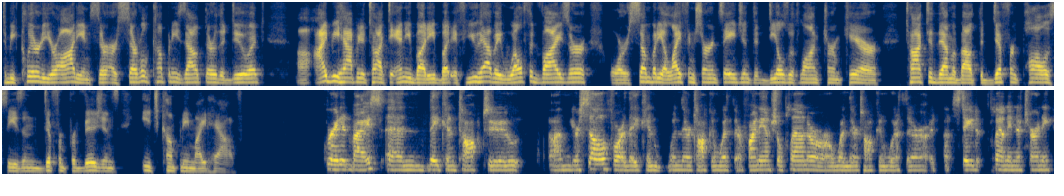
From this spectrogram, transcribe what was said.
to be clear to your audience. There are several companies out there that do it. Uh, I'd be happy to talk to anybody, but if you have a wealth advisor or somebody, a life insurance agent that deals with long-term care, talk to them about the different policies and different provisions each company might have. Great advice, and they can talk to um, yourself, or they can when they're talking with their financial planner, or when they're talking with their estate uh, planning attorney,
